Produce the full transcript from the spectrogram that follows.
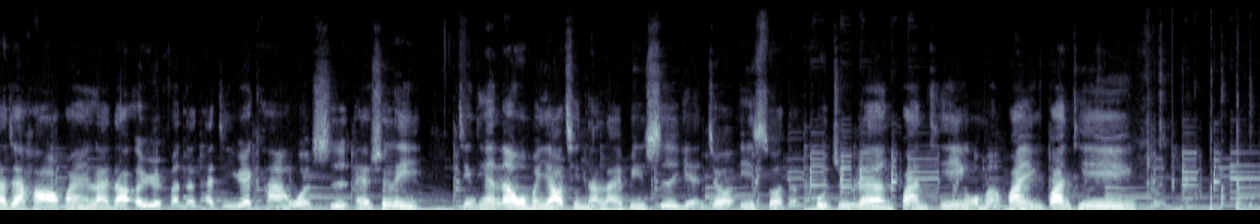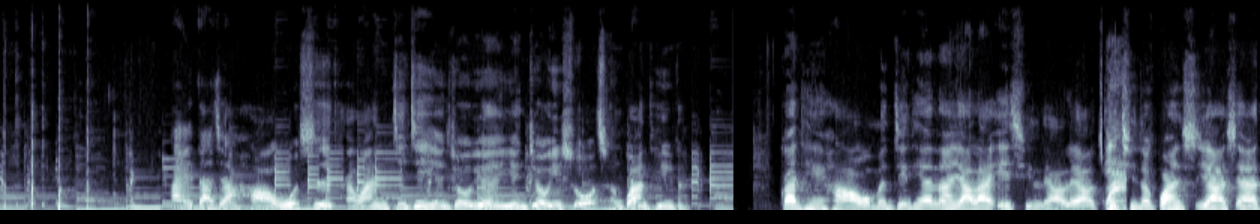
大家好，欢迎来到二月份的台积月刊，我是 Ashley。今天呢，我们邀请的来宾是研究一所的副主任冠廷，我们欢迎冠廷。嗨，大家好，我是台湾经济研究院研究一所陈冠廷。冠廷好，我们今天呢要来一起聊聊疫情的关系啊。现在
